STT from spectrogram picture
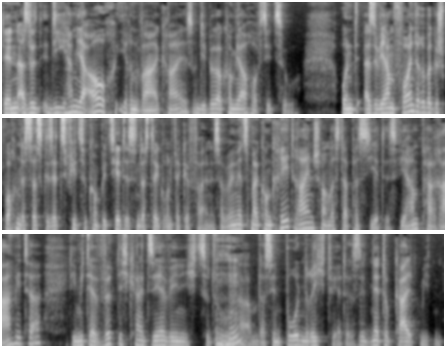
Denn also die haben ja auch ihren Wahlkreis und die Bürger kommen ja auch auf sie zu. Und also wir haben vorhin darüber gesprochen, dass das Gesetz viel zu kompliziert ist und dass der Grund weggefallen ist. Aber wenn wir jetzt mal konkret reinschauen, was da passiert ist, wir haben Parameter, die mit der Wirklichkeit sehr wenig zu tun mhm. haben. Das sind Bodenrichtwerte, das sind Netto-Kaltmieten,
